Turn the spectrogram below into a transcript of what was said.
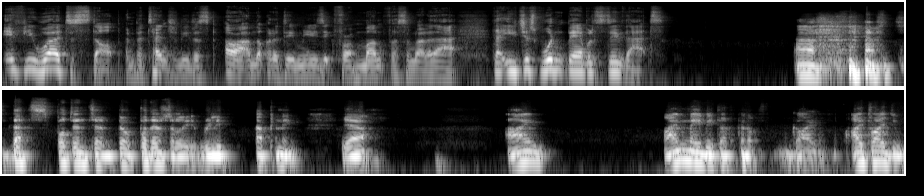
if you were to stop and potentially just, all right, I'm not going to do music for a month or something like that, that you just wouldn't be able to do that? Uh, that's potential, potentially really happening. Yeah, I'm. I'm maybe that kind of guy. I try to.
